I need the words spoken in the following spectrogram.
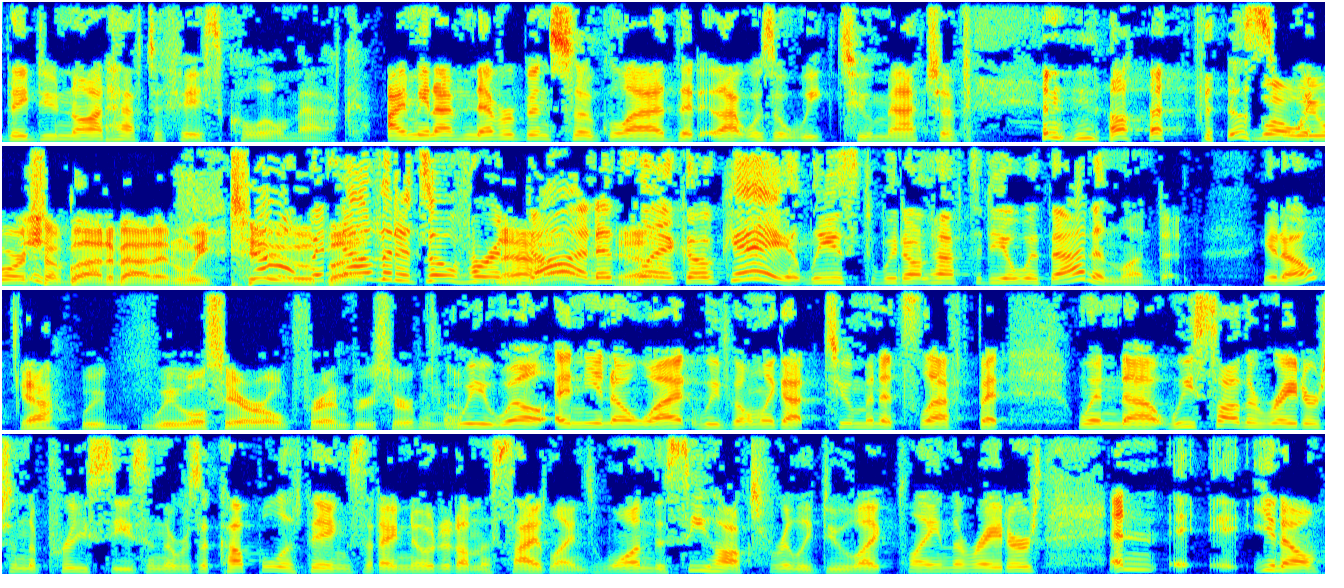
they do not have to face Khalil Mack. I mean, I've never been so glad that that was a week two matchup and not this. Well, week. we weren't so glad about it in week two. No, but, but now that it's over and now, done, it's yeah. like okay, at least we don't have to deal with that in London. You know? Yeah, we we will see our old friend Bruce Irvin. Though. We will. And you know what? We've only got two minutes left. But when uh, we saw the Raiders in the preseason, there was a couple of things that I noted on the sidelines. One, the Seahawks really do like playing the Raiders, and you know.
